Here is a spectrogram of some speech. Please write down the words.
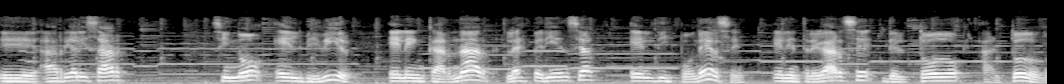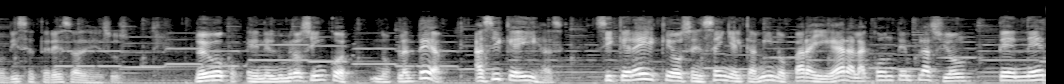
eh, a realizar, sino el vivir, el encarnar la experiencia, el disponerse, el entregarse del todo al todo, nos dice Teresa de Jesús. Luego en el número 5 nos plantea, así que hijas, si queréis que os enseñe el camino para llegar a la contemplación, tened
